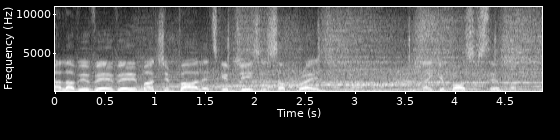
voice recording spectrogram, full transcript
I love you very, very much in power. Let's give Jesus some praise. Thank you, Pastor Stefan.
